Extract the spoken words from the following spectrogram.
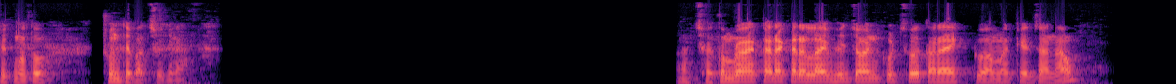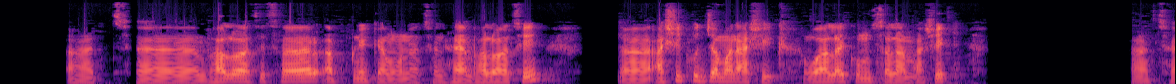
ঠিক মতো শুনতে পাচ্ছ কিনা। আচ্ছা তোমরা কারা কারা লাইভে জয়েন করছ তারা একটু আমাকে জানাও। আচ্ছা ভালো আছি স্যার, আপনি কেমন আছেন? হ্যাঁ ভালো আছি। আশিকুজ্জামান আশিক, ওয়ালাইকুম সালাম আশিক। আচ্ছা।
